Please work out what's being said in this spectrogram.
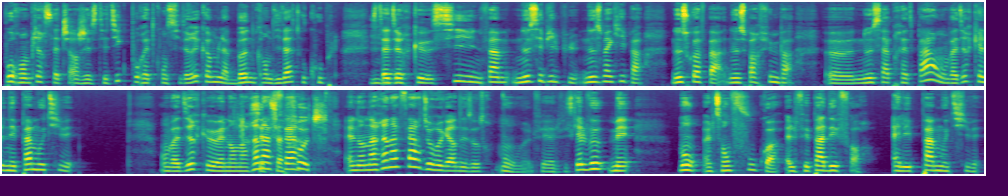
pour remplir cette charge esthétique, pour être considérée comme la bonne candidate au couple. C'est-à-dire que si une femme ne s'épile plus, ne se maquille pas, ne se coiffe pas, ne se parfume pas, euh, ne s'apprête pas, on va dire qu'elle n'est pas motivée. On va dire qu'elle n'en a rien à sa faire. faute. Elle n'en a rien à faire du regard des autres. Bon, elle fait, elle fait ce qu'elle veut, mais bon, elle s'en fout, quoi. Elle fait pas d'efforts. Elle est pas motivée.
